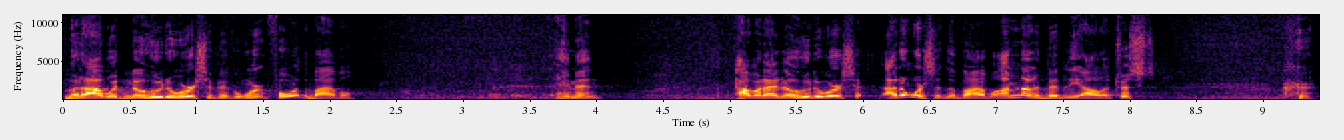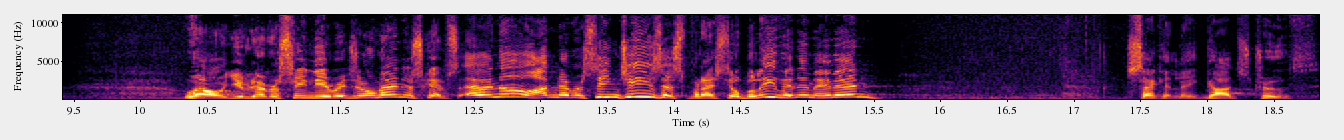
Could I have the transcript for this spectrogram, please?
but I wouldn't know who to worship if it weren't for the Bible. Amen? How would I know who to worship? I don't worship the Bible. I'm not a bibliolatryst. well, you've never seen the original manuscripts. Uh, I know, I've never seen Jesus, but I still believe in him. Amen? Secondly, God's truth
